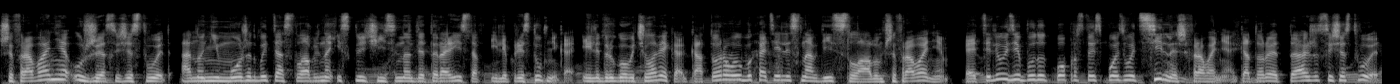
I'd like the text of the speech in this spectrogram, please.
Шифрование уже существует. Оно не может быть ослаблено исключительно для террористов или преступника, или другого человека, которого вы бы хотели снабдить слабым шифрованием. Эти люди будут попросту использовать сильное шифрование, которое также существует,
